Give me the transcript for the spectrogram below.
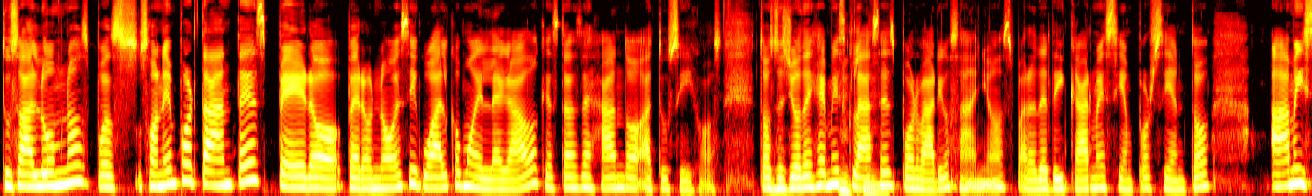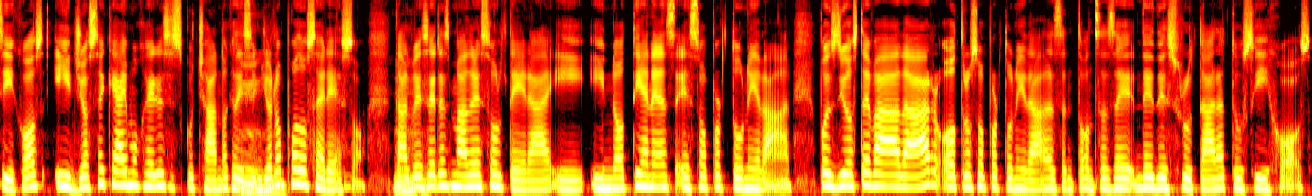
Tus alumnos pues son importantes, pero, pero no es igual como el legado que estás dejando a tus hijos. Entonces yo dejé mis clases por varios años para dedicarme 100% a mis hijos y yo sé que hay mujeres escuchando que dicen, yo no puedo hacer eso. Tal vez eres madre soltera y, no tienes esa oportunidad. Pues Dios te va a dar otras oportunidades entonces de, disfrutar a tus hijos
